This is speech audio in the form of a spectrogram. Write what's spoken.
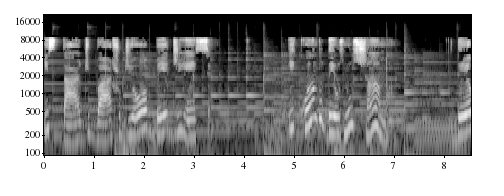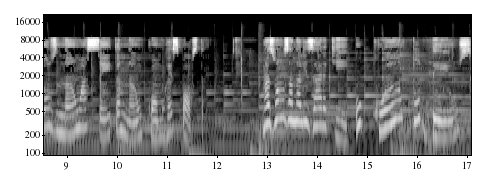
estar debaixo de obediência. E quando Deus nos chama, Deus não aceita não como resposta. Mas vamos analisar aqui o quanto Deus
